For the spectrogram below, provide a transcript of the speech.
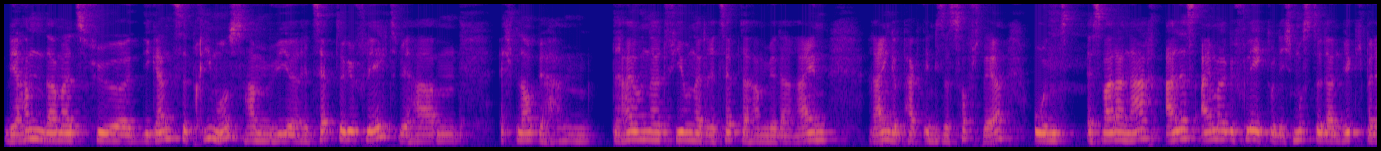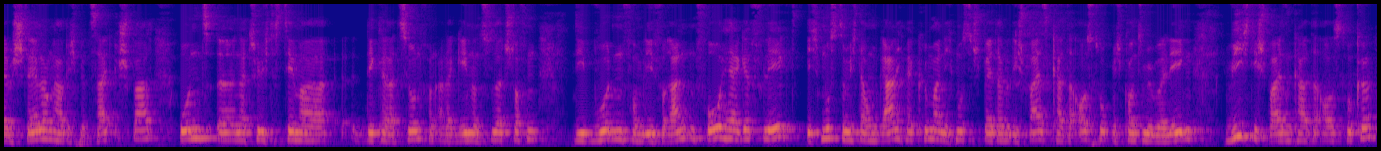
wir haben damals für die ganze Primus haben wir Rezepte gepflegt. Wir haben, ich glaube, wir haben 300, 400 Rezepte haben wir da rein reingepackt in diese Software. Und es war danach alles einmal gepflegt. Und ich musste dann wirklich bei der Bestellung habe ich mir Zeit gespart. Und äh, natürlich das Thema Deklaration von Allergenen und Zusatzstoffen, die wurden vom Lieferanten vorher gepflegt. Ich musste mich darum gar nicht mehr kümmern, ich musste später nur die Speisekarte ausdrucken, ich konnte mir überlegen, wie ich die Speisenkarte ausdrucke.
